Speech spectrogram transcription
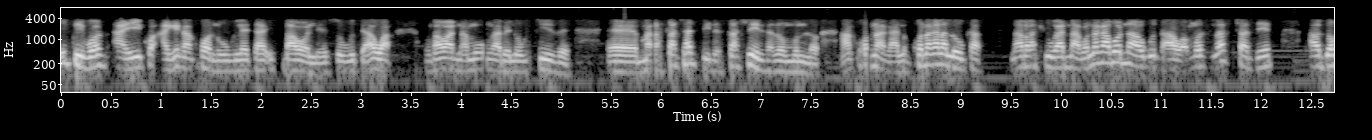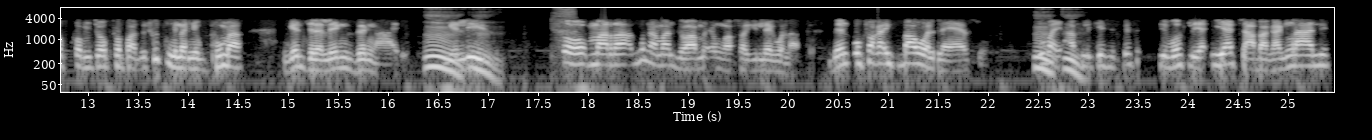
i-divorce ayikho ake ngakhona ukuletha isibawo leso ukuthi awa ngibawa nami ungabe lokuthize eh mara sashadile sahleli nalo muntu lo akhonakala kukhonakala lokha nabahlukanako nakabonako ukuthi awa mos nasishade out of community of property shuthi mina ngiyokuphuma ngendlela le ngize ngayo mm, ngelizi mm. so mara kunamandla wami engiwafakileko lapho then ufaka isibawo leso mm, kuba i-application bese divorce leya iyajaba kancane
